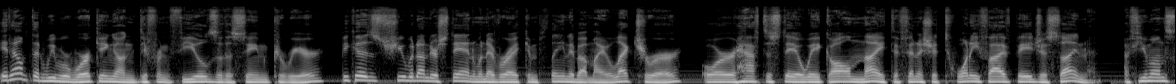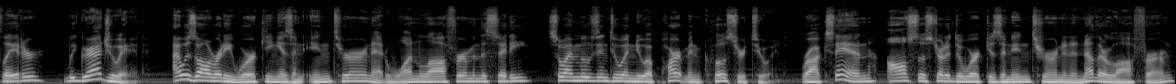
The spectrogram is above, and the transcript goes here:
It helped that we were working on different fields of the same career because she would understand whenever I complained about my lecturer or have to stay awake all night to finish a 25 page assignment. A few months later, we graduated. I was already working as an intern at one law firm in the city, so I moved into a new apartment closer to it. Roxanne also started to work as an intern in another law firm.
